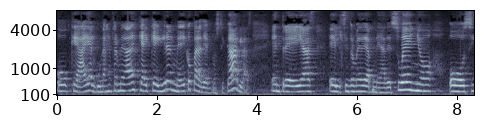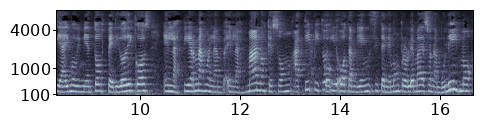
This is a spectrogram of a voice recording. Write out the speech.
o que hay algunas enfermedades que hay que ir al médico para diagnosticarlas, entre ellas el síndrome de apnea de sueño o si hay movimientos periódicos en las piernas o en, las manos que son atípicos o también si tenemos un problema de sonambulismo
